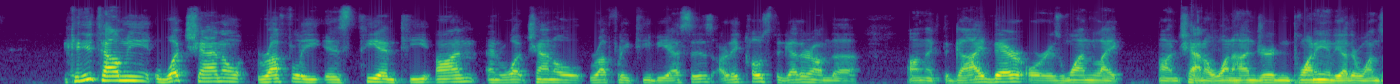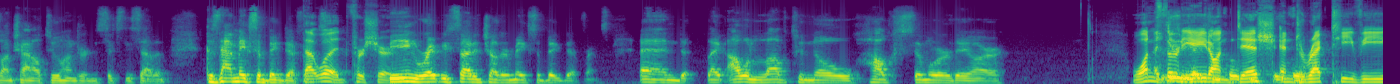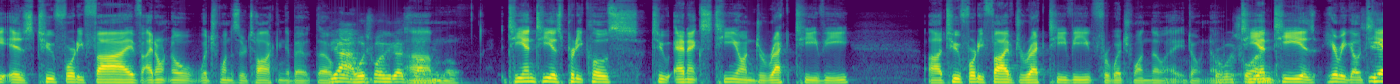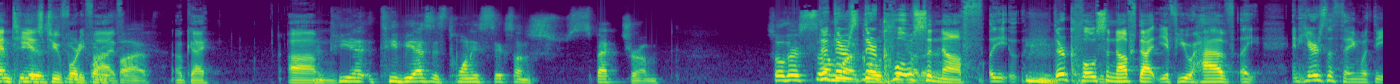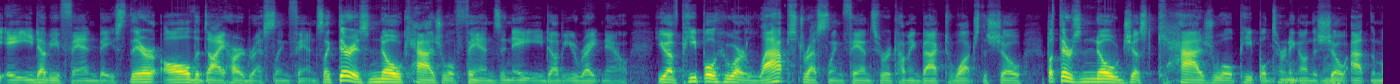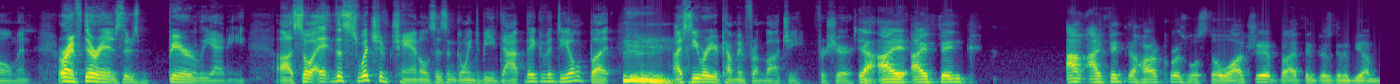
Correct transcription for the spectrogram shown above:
Can you tell me what channel roughly is TNT on and what channel roughly TBS is? Are they close together on the on like the guide there or is one like on channel 120 and the other one's on channel 267? Because that makes a big difference. That would, for sure. being right beside each other makes a big difference. And like I would love to know how similar they are 138 know on people- Dish and people- Direct TV is 245. I don't know which ones they're talking about though. Yeah, which one are you guys talking Um, about? TNT is pretty close to NXT on Direct TV. Uh, 245 Direct TV for which one though? I don't know. For which one? TNT is here we go. TNT, is 245. 245. Okay. And Um, T- TBS is 26 on Spectrum. So there's they're, some there's- they're close enough. They're close enough that if you have like, and here's the thing with the AEW fan base, they're all the diehard wrestling fans. Like there is no casual fans in AEW right now. You have people who are lapsed wrestling fans who are coming back to watch the show, but there's no just casual people turning on the show at the moment. Or if there is, there's barely any. Uh, so uh, the switch of channels isn't going to be that big of a deal, but I see where you're coming from, Botchy, for sure. Yeah, I I think I, I think the hardcores will still watch it, but I think there's going to be a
